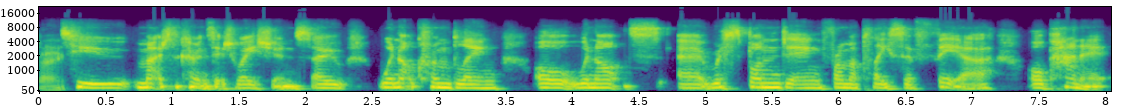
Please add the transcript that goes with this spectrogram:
right. to match the current situation? So we're not crumbling or we're not uh, responding from a place of fear or panic.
